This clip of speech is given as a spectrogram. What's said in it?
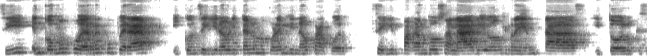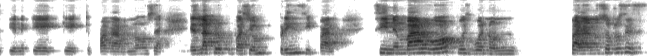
¿sí? En cómo poder recuperar y conseguir ahorita a lo mejor el dinero para poder seguir pagando salarios, rentas y todo lo que se tiene que, que, que pagar, ¿no? O sea, es la preocupación principal. Sin embargo, pues bueno, para nosotros es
